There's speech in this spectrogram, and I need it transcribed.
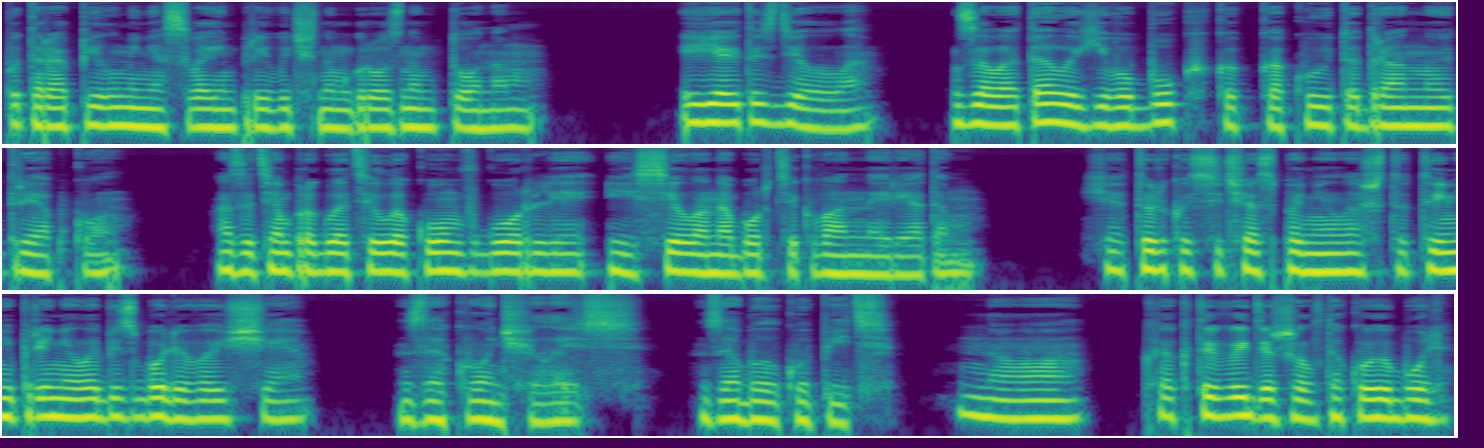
поторопил меня своим привычным грозным тоном. И я это сделала залатала его бок, как какую-то дранную тряпку, а затем проглотила ком в горле и села на бортик ванной рядом. «Я только сейчас поняла, что ты не принял обезболивающее». «Закончилось. Забыл купить». «Но как ты выдержал такую боль?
